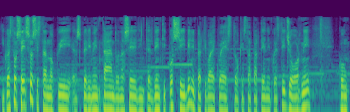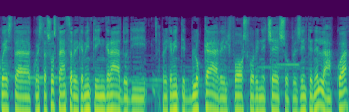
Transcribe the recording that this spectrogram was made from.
In questo senso si stanno qui eh, sperimentando una serie di interventi possibili, in particolare questo che sta partendo in questi giorni, con questa, questa sostanza praticamente in grado di praticamente bloccare il fosforo in eccesso presente nell'acqua,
